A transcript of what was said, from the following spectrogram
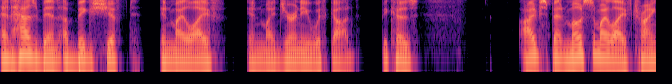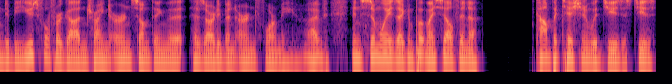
and has been a big shift in my life in my journey with God because I've spent most of my life trying to be useful for God and trying to earn something that has already been earned for me. I've in some ways I can put myself in a competition with Jesus. Jesus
